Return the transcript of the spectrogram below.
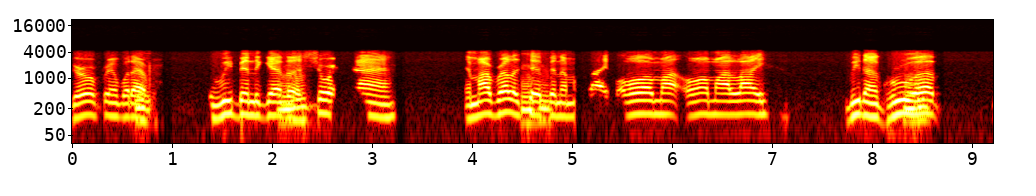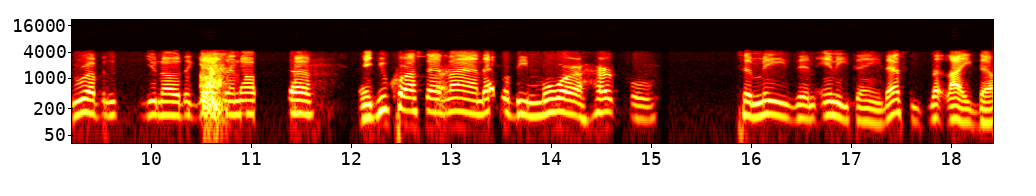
girlfriend, whatever. Mm-hmm. We've been together mm-hmm. a short time, and my relative mm-hmm. been in my life all my all my life. We done grew mm-hmm. up, grew up, in, you know, together and all that stuff. And you cross that line, that would be more hurtful to me than anything. That's like the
